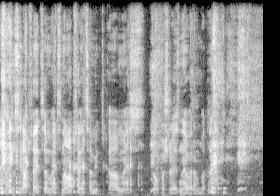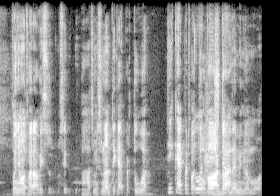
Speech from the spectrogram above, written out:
Vai tas ir apsveicami, vai tas nav apsveicami, kā mēs to pašreiz nevaram pateikt. Nu, ņemot vērā visu, pats mēs runājam tikai par to, Tikai par par to, to vārdā tā. neminamo.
